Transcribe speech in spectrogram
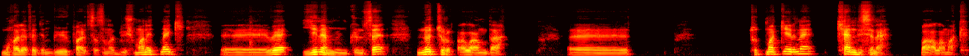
muhalefetin büyük parçasına düşman etmek e, ve yine mümkünse nötr alanda e, tutmak yerine kendisine bağlamak.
